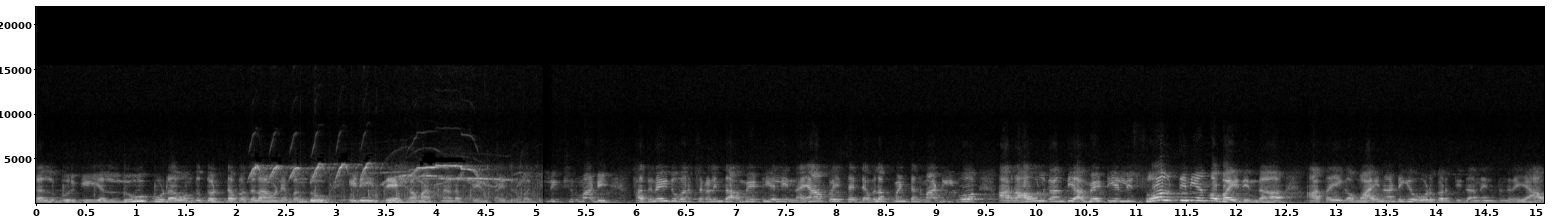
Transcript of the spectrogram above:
ಕಲಬುರಗಿಯಲ್ಲೂ ಕೂಡ ಒಂದು ದೊಡ್ಡ ಬದಲಾವಣೆ ಬಂದು ಇಡೀ ದೇಶ ಮಾತನಾಡುತ್ತೆ ಅಂತ ಇದ್ರ ಬಗ್ಗೆ ಇಲ್ಲಿ ಶುರು ಮಾಡಿ. ಹದಿನೈದು ವರ್ಷಗಳಿಂದ ಅಮೇಠಿಯಲ್ಲಿ ನಯಾ ಪೈಸೆ ಡೆವಲಪ್ಮೆಂಟ್ ಅನ್ನು ಮಾಡಿಲ್ವೋ ಆ ರಾಹುಲ್ ಗಾಂಧಿ ಅಮೇಠಿಯಲ್ಲಿ ಸೋಲ್ತೀನಿ ಅನ್ನೋ ಭಯದಿಂದ ಆತ ಈಗ ವಾಯ್ನಾಡಿಗೆ ಓಡ್ ಬರ್ತಿದ್ದಾನೆ ಅಂತಂದ್ರೆ ಯಾವ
